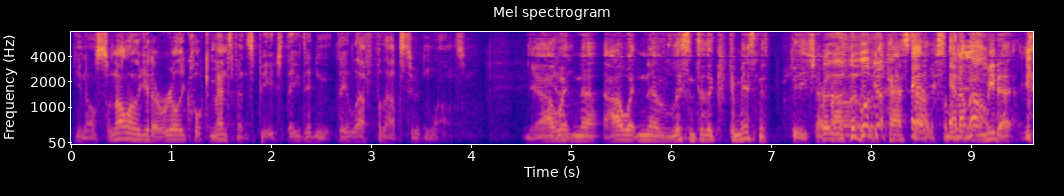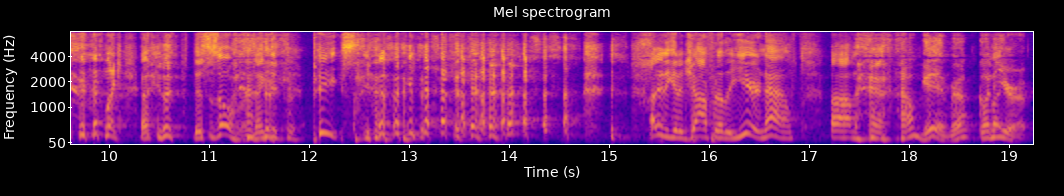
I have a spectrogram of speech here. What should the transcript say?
You know, so not only get a really cool commencement speech, they didn't. They left without student loans. Yeah, I wouldn't. Uh, I wouldn't have listened to the commencement speech. I probably would have passed out if somebody and I'm told out. me that. like this is over. Thank you. Peace. You know I mean? I need to get a job for another year now. Um, I'm good, bro. Going to Europe.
